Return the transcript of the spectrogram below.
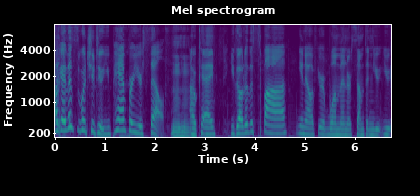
Okay, this is what you do. You pamper yourself. Mm-hmm. Okay, you go to the spa. You know, if you're a woman or something, you you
